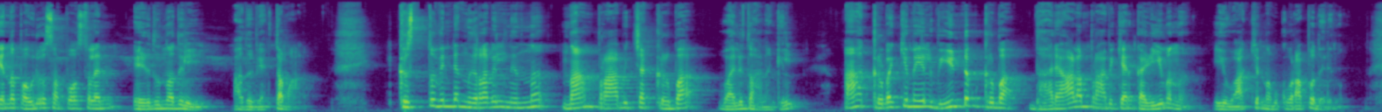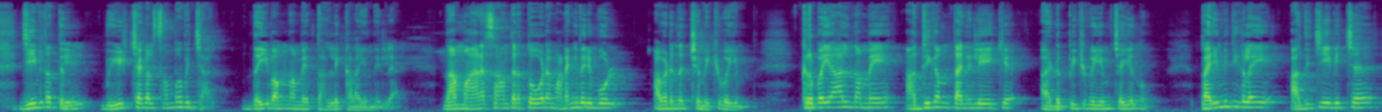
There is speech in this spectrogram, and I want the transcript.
എന്ന് പൗലോസ് അപ്പോസ്തലൻ എഴുതുന്നതിൽ അത് വ്യക്തമാണ്. ക്രിസ്തുവിന്റെ നിറവിൽ നിന്ന് നാം പ്രാപിച്ച കൃപ വലുതാണെങ്കിൽ ആ കൃപയ്ക്ക് മേൽ വീണ്ടും കൃപ ധാരാളം പ്രാപിക്കാൻ കഴിയുമെന്ന് ഈ വാക്യം നമുക്ക് ഉറപ്പു തരുന്നു. ജീവിതത്തിൽ വീഴ്ചകൾ സംഭവിച്ചാൽ ദൈവം നമ്മെ തള്ളിക്കളയുന്നില്ല. നാം മാനസാന്തരത്തോടെ മടങ്ങി വരുമ്പോൾ അവിടുന്ന് ക്ഷമിക്കുകയും കൃപയാൽ നമ്മെ അധികം തന്നിലേക്ക് അടുപ്പിക്കുകയും ചെയ്യുന്നു. പരിമിതികളെ അതിജീവിച്ച്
